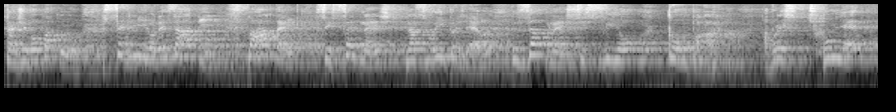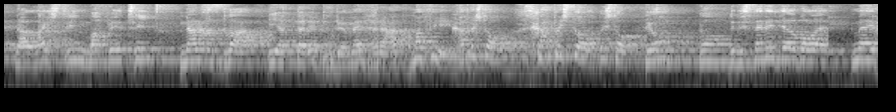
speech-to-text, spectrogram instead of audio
Takže opakuju, 7.10. v pátek si sedneš na svůj prdel, zapneš si svýho kompa budeš čumět na livestream Mafie 3. na nás dva, jak tady budeme hrát mafii. Chápeš to? Chápeš to? Chápeš to? Jo? No, kdybys nevěděl, vole, Mad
